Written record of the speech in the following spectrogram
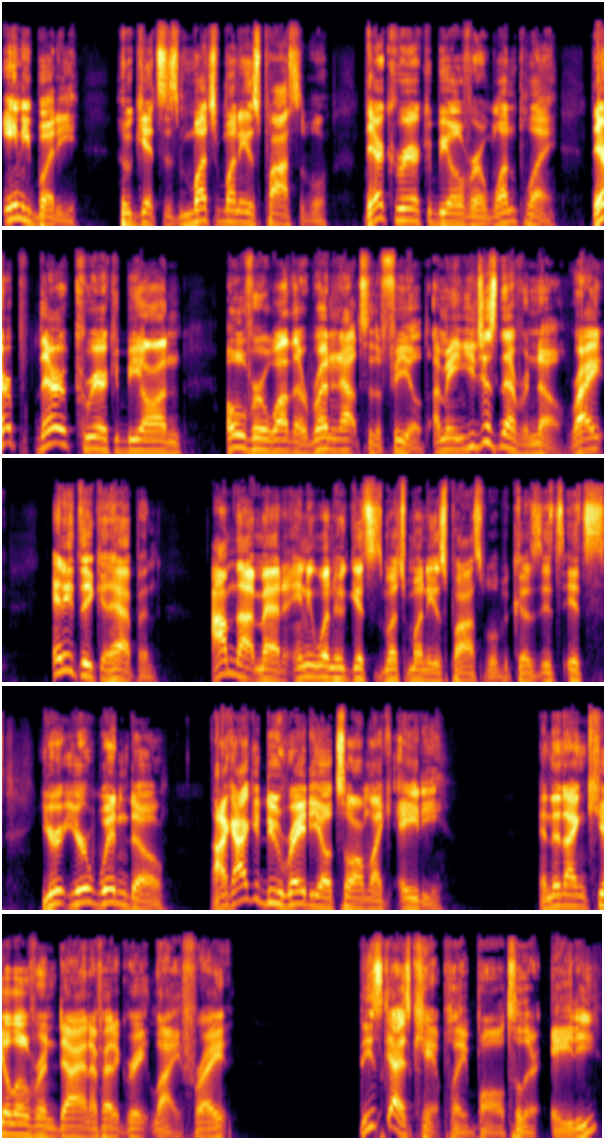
anybody who gets as much money as possible. Their career could be over in one play. Their their career could be on over while they're running out to the field. I mean, you just never know, right? Anything could happen. I'm not mad at anyone who gets as much money as possible because it's it's your your window. Like I could do radio till I'm like 80, and then I can keel over and die, and I've had a great life, right? These guys can't play ball till they're 80.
